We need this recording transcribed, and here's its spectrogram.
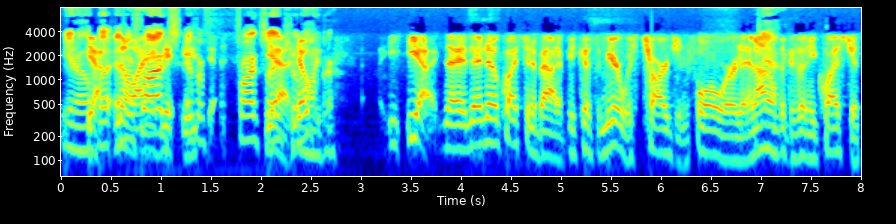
You know, Yeah, but if no, a I- frog's it- if a frog's yeah, legs were no- longer. Yeah, no, there's no question about it because the Mir was charging forward, and I Yeah. don't think there's any question.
